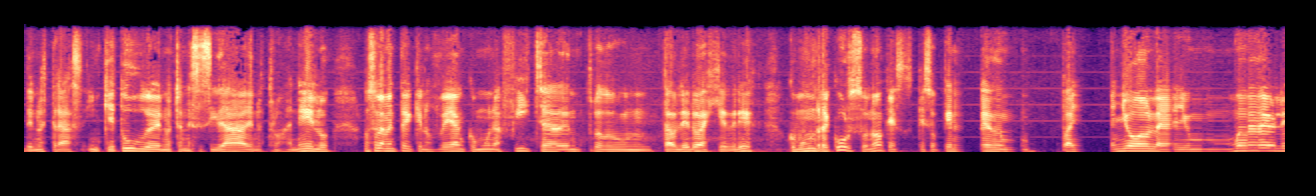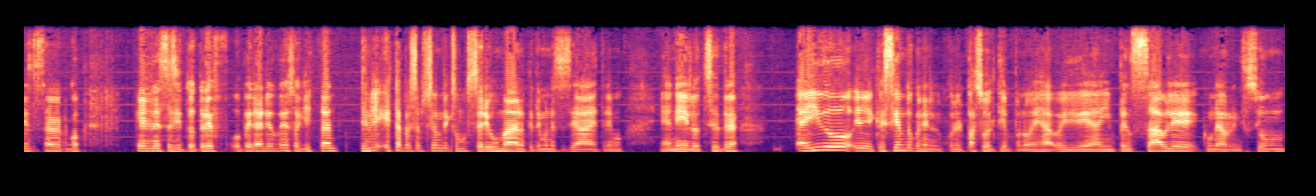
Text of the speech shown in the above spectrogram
nuestras inquietudes, de nuestras necesidades, de nuestros anhelos, no solamente que nos vean como una ficha dentro de un tablero de ajedrez, como un recurso, ¿no? Que, que se obtiene de un pañol, hay un mueble, algo que necesito tres operarios de eso, aquí están. Esta percepción de que somos seres humanos, que tenemos necesidades, tenemos anhelos, etcétera, ha ido eh, creciendo con el, con el paso del tiempo. ¿no? Es hoy día impensable que una organización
